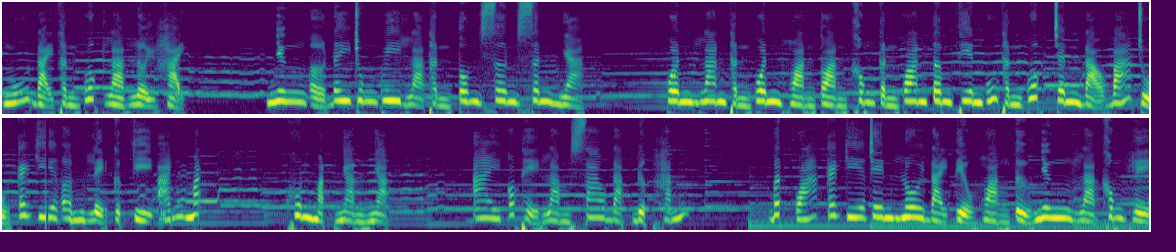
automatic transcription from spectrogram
Ngũ đại thần quốc là lợi hại. Nhưng ở đây trung quy là thần tôn sơn sân nhà. Quân, Lan thần quân hoàn toàn không cần quan tâm thiên vũ thần quốc, chân đảo bá chủ cái kia âm lệ cực kỳ ánh mắt, Khuôn mặt nhàn nhạt. Ai có thể làm sao đạt được hắn? Bất quá cái kia trên lôi đài tiểu hoàng tử nhưng là không hề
